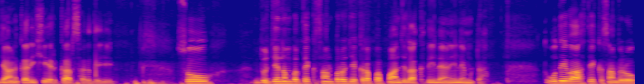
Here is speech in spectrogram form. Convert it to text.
ਜਾਣਕਾਰੀ ਸ਼ੇਅਰ ਕਰ ਸਕਦੇ ਜੀ। ਸੋ ਦੂਜੇ ਨੰਬਰ ਤੇ ਕਿਸਾਨ ਭਰੋ, ਜੇਕਰ ਆਪਾਂ 5 ਲੱਖ ਦੀ ਲੈਣੀ ਲਿਮਟ, ਤਾਂ ਉਹਦੇ ਵਾਸਤੇ ਕਿਸਾਨ ਭਰੋ,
